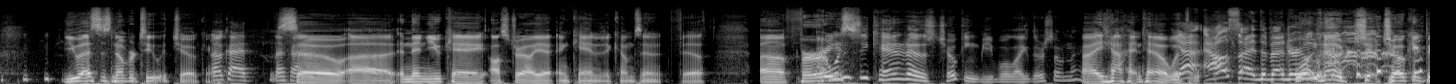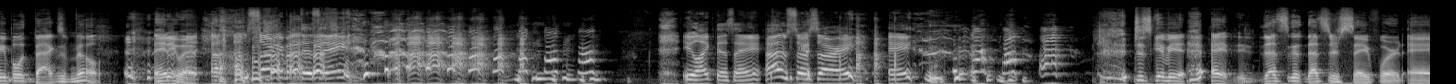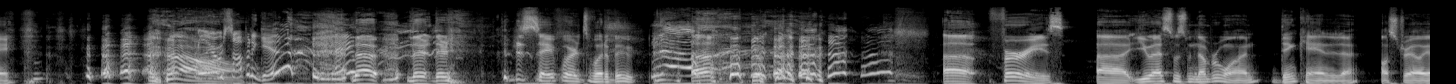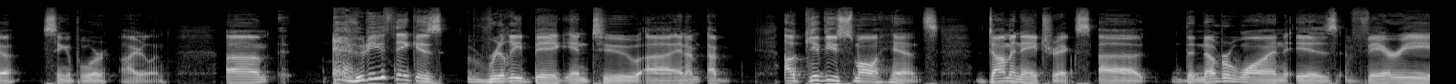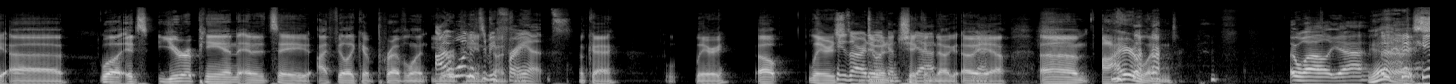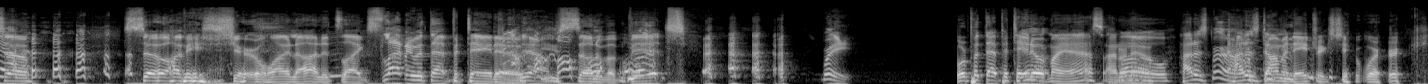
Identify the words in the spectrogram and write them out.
U.S. is number two with choking. Okay. Okay. So uh, and then UK, Australia, and Canada comes in at fifth. Uh, I wouldn't furries. see Canada as choking people. Like they're so nice. Uh, yeah, I know. With yeah, the- outside the bedroom. well, no, ch- choking people with bags of milk. Anyway, I'm sorry about this, eh? you like this, eh? I'm so sorry, eh? just give me. A, hey, that's that's their safe word. A. Well, are we stopping again? Eh? No, they're they're they're safe words. What a boot. uh, furries. Uh, U.S. was number one, then Canada, Australia, Singapore, Ireland. Um, who do you think is really big into? Uh, and I'm, I'm I'll give you small hints. Dominatrix. Uh, the number one is very. Uh, well, it's European, and it's a. I feel like a prevalent. European I want it to be country. France. Okay, Larry. Oh, Larry's He's already doing looking. chicken Yeah. nugget. Oh yeah, Yeah. Um, Ireland. Well, yeah. Yeah. So, so I mean, sure, why not? It's like slap me with that potato, Yeah. you son of a bitch. Wait, Or put that potato Yeah. up my ass? I don't know. Whoa. How does how does dominatrix shit work?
